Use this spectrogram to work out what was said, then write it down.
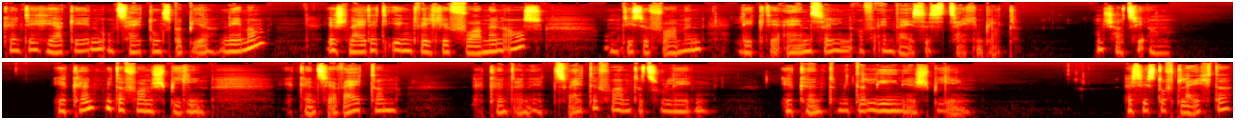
könnt ihr hergehen und Zeitungspapier nehmen, ihr schneidet irgendwelche Formen aus und diese Formen legt ihr einzeln auf ein weißes Zeichenblatt und schaut sie an. Ihr könnt mit der Form spielen, ihr könnt sie erweitern, ihr könnt eine zweite Form dazulegen, ihr könnt mit der Linie spielen. Es ist oft leichter,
